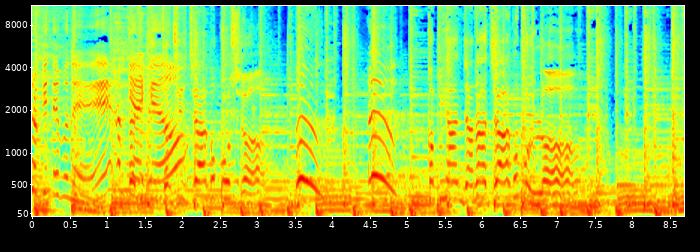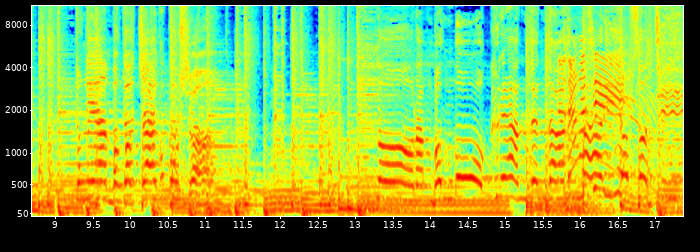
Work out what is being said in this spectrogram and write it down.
해주셨기 때문에 함께 할게요. 자고 꼬셔. 커피 한잔 하자고 불러. 동네 한번 걷자고 꼬셔. 단한 번도 그래 안 된다는 같이. 말이 없었지.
